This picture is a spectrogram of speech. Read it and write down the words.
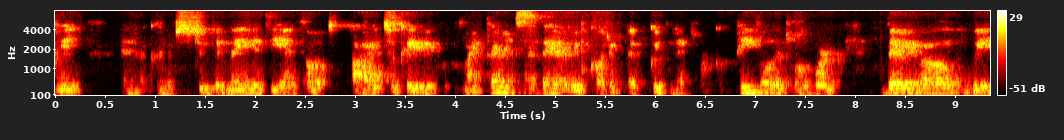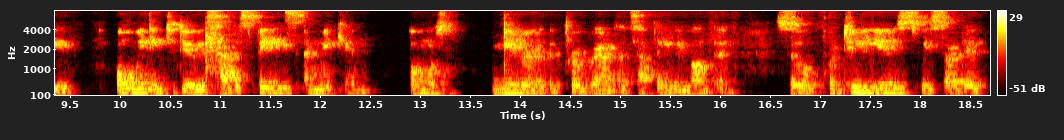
my uh, kind of stupid naivety, I thought, ah, it's okay. my parents are there. We've got a, a good network of people. It will work very well. We all we need to do is have a space, and we can almost mirror the program that's happening in London. So for two years, we started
